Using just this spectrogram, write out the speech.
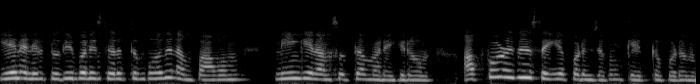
ஏனெனில் துதிபலி செலுத்தும் போது நம் பாவம் நீங்கி நாம் சுத்தம் அடைகிறோம் அப்பொழுது செய்யப்படும் ஜெபம் கேட்கப்படும்.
